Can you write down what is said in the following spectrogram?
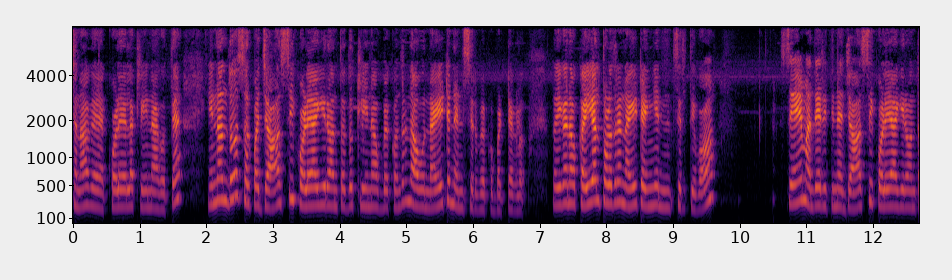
ಚೆನ್ನಾಗಿ ಕೊಳೆ ಎಲ್ಲ ಕ್ಲೀನ್ ಆಗುತ್ತೆ. ಇನ್ನೊಂದು ಸ್ವಲ್ಪ ಜಾಸ್ತಿ ಕೊಳೆ ಆಗಿರೋ ಅಂಥದ್ದು ಕ್ಲೀನ್ ಆಗಬೇಕು ಅಂದರೆ ನಾವು ನೈಟ್ ನೆನೆಸಿರ್ಬೇಕು ಬಟ್ಟೆಗಳು. ಸೊ ಈಗ ನಾವು ಕೈಯಲ್ಲಿ ತೊಳೆದ್ರೆ ನೈಟ್ ಹೆಂಗೆ ನೆನೆಸಿರ್ತೀವೋ, ಸೇಮ್ ಅದೇ ರೀತಿನೇ ಜಾಸ್ತಿ ಕೊಳೆಯಾಗಿರುವಂಥ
